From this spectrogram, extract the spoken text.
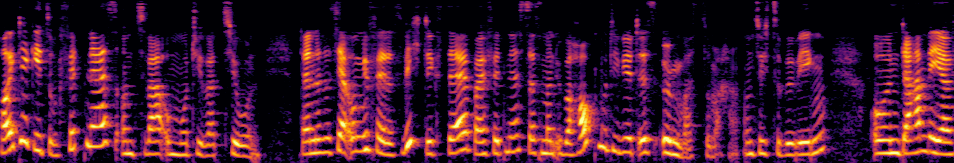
Heute geht es um Fitness und zwar um Motivation. Denn es ist ja ungefähr das Wichtigste bei Fitness, dass man überhaupt motiviert ist, irgendwas zu machen und sich zu bewegen. Und da haben wir ja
